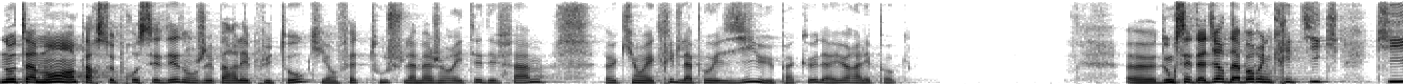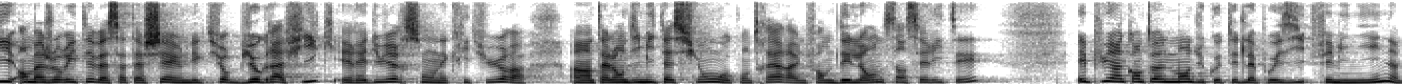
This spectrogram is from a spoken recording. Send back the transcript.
notamment hein, par ce procédé dont j'ai parlé plus tôt, qui en fait touche la majorité des femmes euh, qui ont écrit de la poésie, et pas que d'ailleurs à l'époque. Euh, donc c'est-à-dire d'abord une critique qui en majorité va s'attacher à une lecture biographique et réduire son écriture à un talent d'imitation au contraire à une forme d'élan de sincérité, et puis un cantonnement du côté de la poésie féminine,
